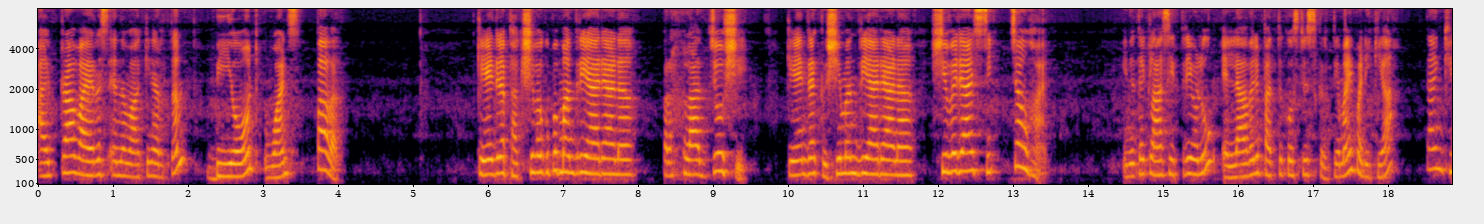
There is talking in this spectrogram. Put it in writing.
ultra vires എന്ന വാക്കിനർത്ഥം ബിയോണ്ട് വൺസ് പവർ കേന്ദ്ര ഭക്ഷ്യവകുപ്പ് മന്ത്രി ആരാണ്? പ്രഹ്ലാദ് ജോഷി. കേന്ദ്ര കൃഷിമന്ത്രി ആരാണ്? ശിവരാജ് സിംഗ് ചൗഹാൻ. ഇന്നത്തെ ക്ലാസ് ഇത്രയേ ഉള്ളൂ. എല്ലാവരും പത്ത് ക്വസ്റ്റ്യൻസ് കൃത്യമായി പഠിക്കുക. താങ്ക്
